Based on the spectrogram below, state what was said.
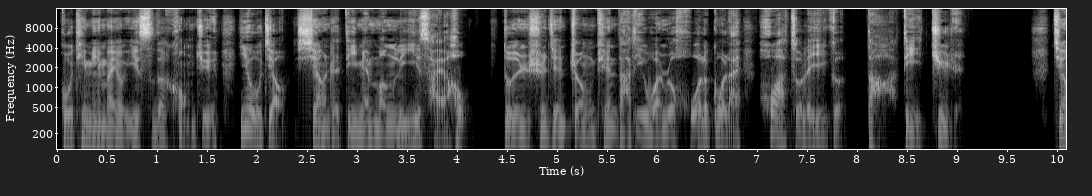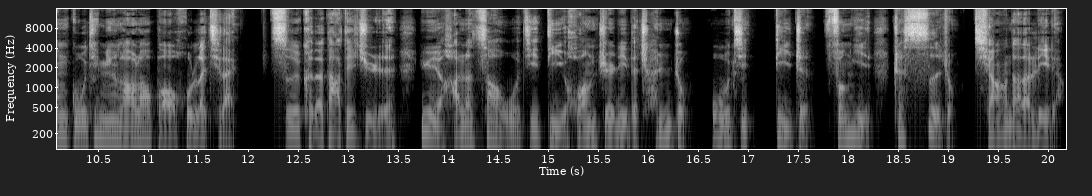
古天明没有一丝的恐惧，右脚向着地面猛力一踩后，顿时间整片大地宛若活了过来，化作了一个大地巨人，将古天明牢牢保护了起来。此刻的大地巨人蕴含了造物级帝皇之力的沉重、无尽、地震、封印这四种强大的力量，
